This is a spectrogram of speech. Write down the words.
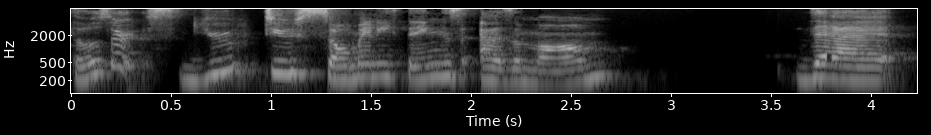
those are, you do so many things as a mom that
